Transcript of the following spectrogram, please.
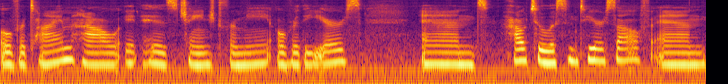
over time, how it has changed for me over the years, and how to listen to yourself and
